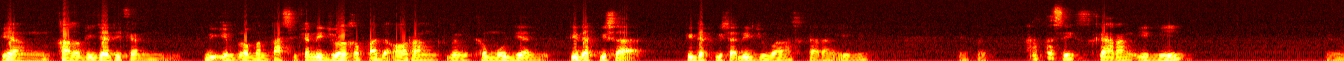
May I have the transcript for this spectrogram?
yang kalau dijadikan diimplementasikan dijual kepada orang dan kemudian tidak bisa tidak bisa dijual sekarang ini. Gitu. apa sih sekarang ini gitu,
